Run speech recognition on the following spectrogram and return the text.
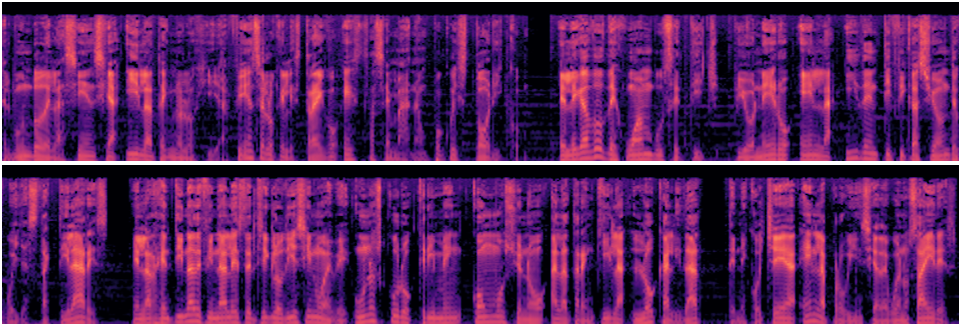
del mundo de la ciencia y la tecnología. Fíjense lo que les traigo esta semana, un poco histórico. El legado de Juan Bucetich, pionero en la identificación de huellas dactilares. En la Argentina de finales del siglo XIX, un oscuro crimen conmocionó a la tranquila localidad de Necochea en la provincia de Buenos Aires.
